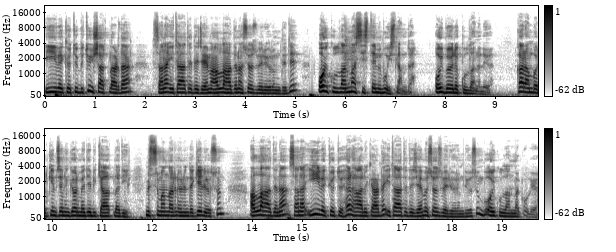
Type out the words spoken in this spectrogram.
İyi ve kötü bütün şartlarda sana itaat edeceğimi Allah adına söz veriyorum dedi. Oy kullanma sistemi bu İslam'da. Oy böyle kullanılıyor. Karambol kimsenin görmediği bir kağıtla değil. Müslümanların önünde geliyorsun. Allah adına sana iyi ve kötü her halükarda itaat edeceğime söz veriyorum diyorsun. Bu oy kullanmak oluyor.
